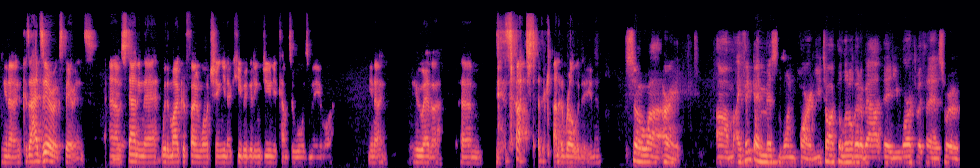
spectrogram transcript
you know, because I had zero experience and I was standing there with a microphone watching, you know, Cuba Gooding Jr. come towards me or, you know, whoever. Um, so I just had to kind of roll with it, you know. So, uh, all right. Um, I think I missed one part. You talked a little bit about that you worked with a sort of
